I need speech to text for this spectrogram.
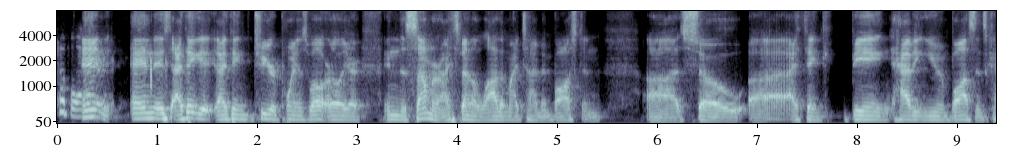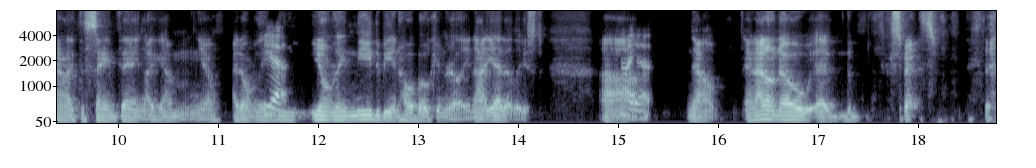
Couple hours. and and it's, I think I think to your point as well earlier in the summer I spent a lot of my time in Boston, uh, so uh, I think being having you in Boston is kind of like the same thing. Like I'm, you know, I don't really Yeah. need, you don't really need to be in Hoboken really, not yet at least. Uh, not yet. No, and I don't know uh, the expense. The,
